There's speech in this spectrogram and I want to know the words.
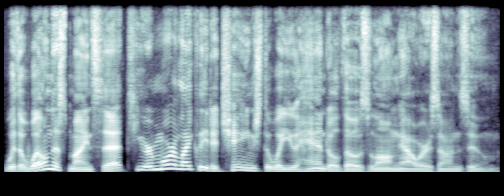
With a wellness mindset, you're more likely to change the way you handle those long hours on Zoom.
